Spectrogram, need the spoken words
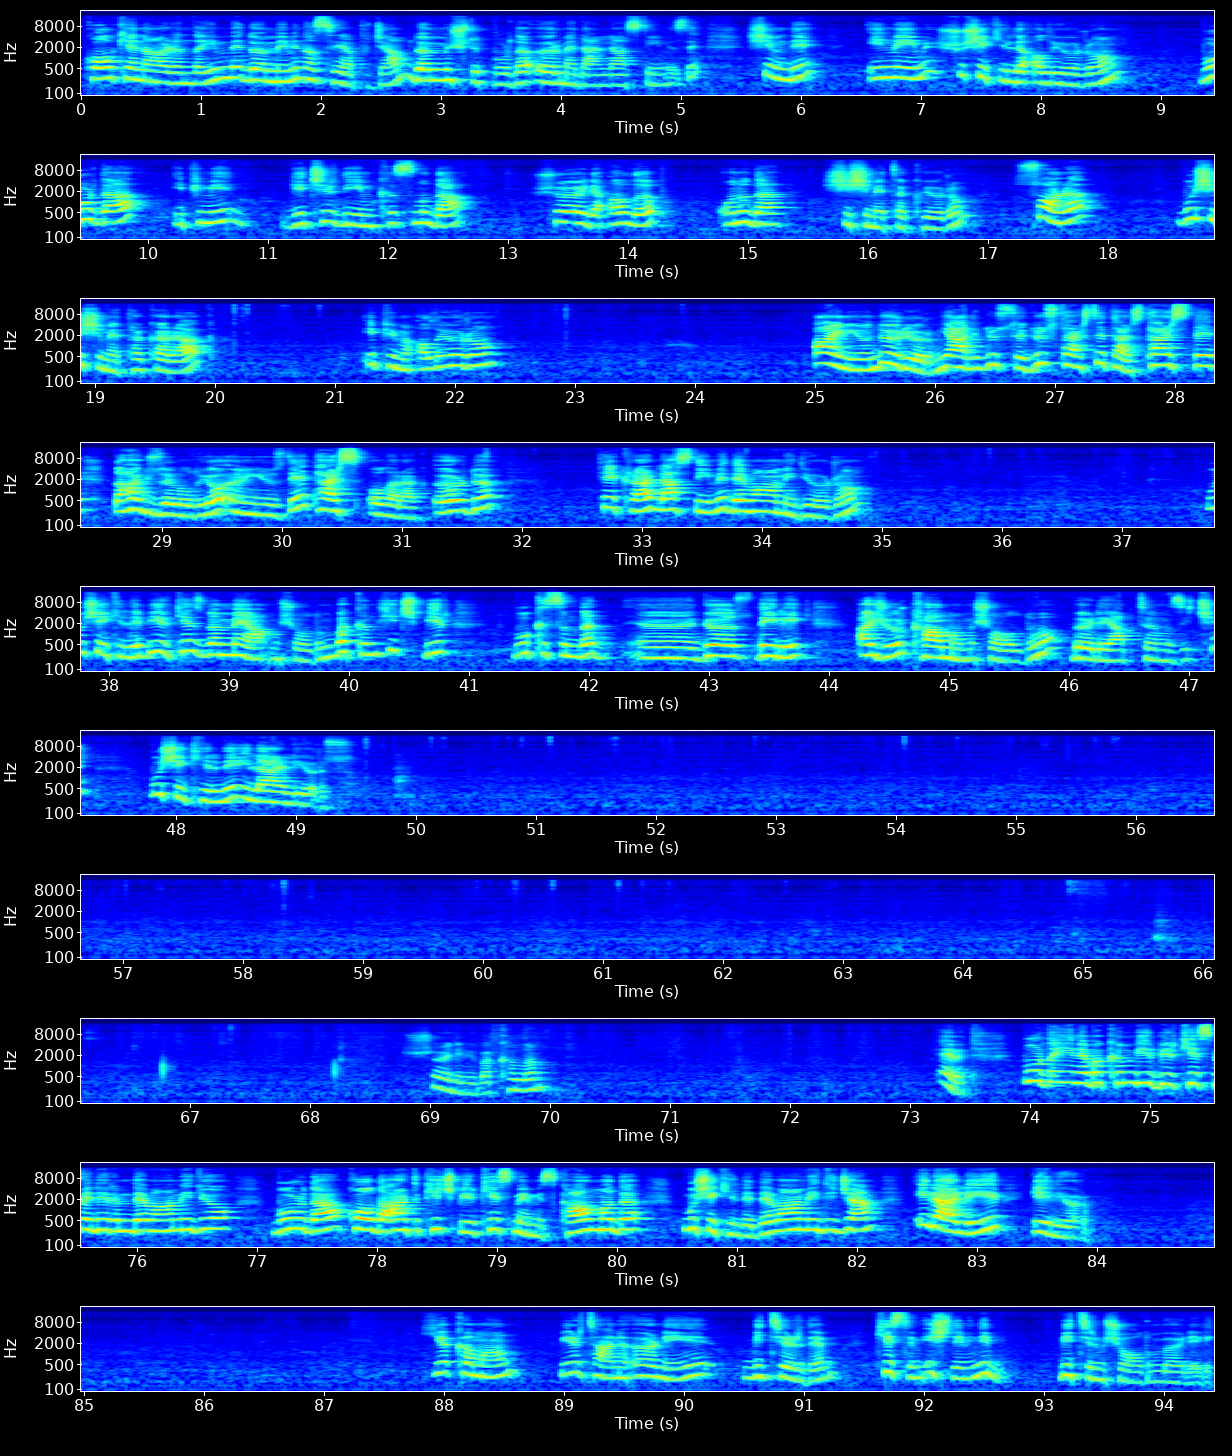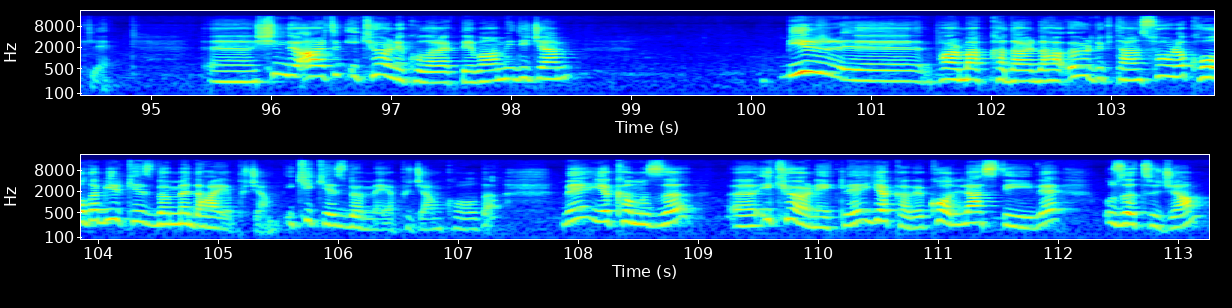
kol kenarındayım ve dönmemi nasıl yapacağım? Dönmüştük burada örmeden lastiğimizi. Şimdi ilmeğimi şu şekilde alıyorum. Burada ipimi geçirdiğim kısmı da şöyle alıp onu da şişime takıyorum. Sonra bu şişime takarak ipimi alıyorum. Aynı yönde örüyorum. Yani düzse düz, tersse ters. Ters de daha güzel oluyor ön yüzde. Ters olarak ördüm. Tekrar lastiğime devam ediyorum. Bu şekilde bir kez dönme yapmış oldum. Bakın hiçbir bu kısımda e, göz, delik, ajur kalmamış oldu böyle yaptığımız için. Bu şekilde ilerliyoruz. Şöyle bir bakalım. Evet. Burada yine bakın bir bir kesmelerim devam ediyor. Burada kolda artık hiçbir kesmemiz kalmadı. Bu şekilde devam edeceğim. İlerleyip geliyorum. Yakamın bir tane örneği bitirdim. Kesim işlemini bitirmiş oldum böylelikle. Ee, şimdi artık iki örnek olarak devam edeceğim. Bir e, parmak kadar daha ördükten sonra kolda bir kez dönme daha yapacağım. İki kez dönme yapacağım kolda. Ve yakamızı e, iki örnekle yaka ve kol lastiğiyle uzatacağım.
